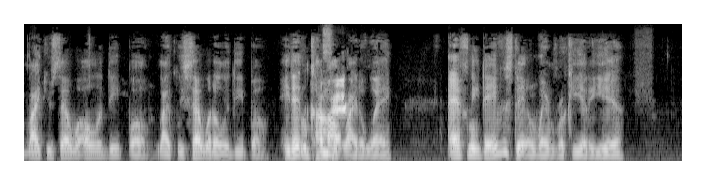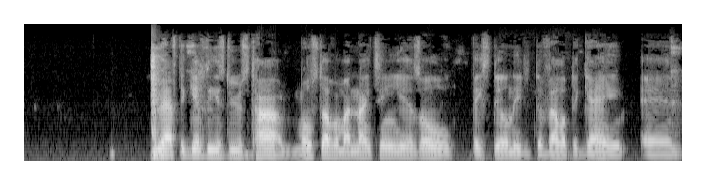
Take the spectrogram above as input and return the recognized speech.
like you said with Oladipo, like we said with Oladipo, he didn't come out right away. Anthony Davis didn't win Rookie of the Year. You have to give these dudes time. Most of them are 19 years old. They still need to develop the game, and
